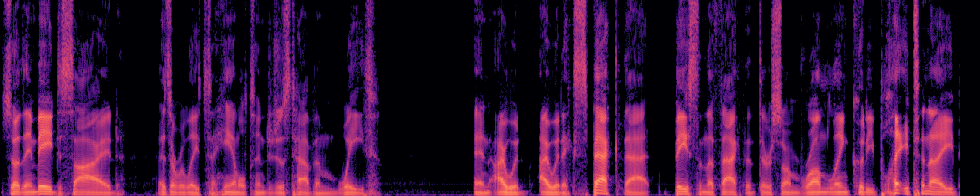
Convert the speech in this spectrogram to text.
So they may decide, as it relates to Hamilton, to just have him wait. And I would I would expect that based on the fact that there's some rumbling, could he play tonight?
